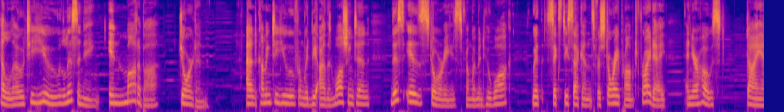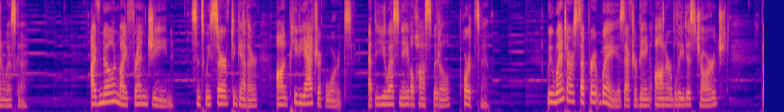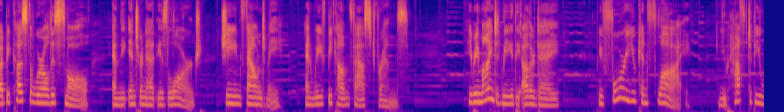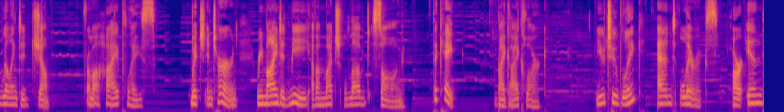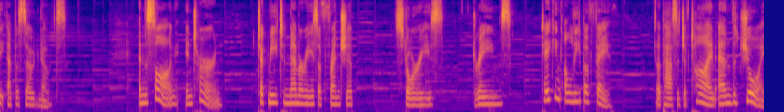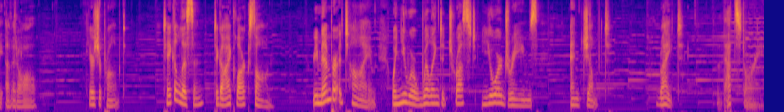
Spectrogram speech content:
Hello to you listening in Madaba, Jordan. And coming to you from Whidbey Island, Washington, this is Stories from Women Who Walk with 60 Seconds for Story Prompt Friday, and your host, Diane Wyzga. I've known my friend Gene since we served together on pediatric wards at the U.S. Naval Hospital, Portsmouth. We went our separate ways after being honorably discharged, but because the world is small and the internet is large, Gene found me and we've become fast friends. He reminded me the other day before you can fly, you have to be willing to jump from a high place, which in turn reminded me of a much loved song, The Cape by Guy Clark. YouTube link and lyrics are in the episode notes. And the song, in turn, took me to memories of friendship, stories, dreams, taking a leap of faith, the passage of time, and the joy of it all. Here's your prompt Take a listen to Guy Clark's song. Remember a time when you were willing to trust your dreams and jumped. Write that story.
